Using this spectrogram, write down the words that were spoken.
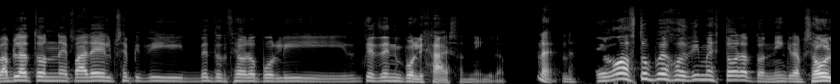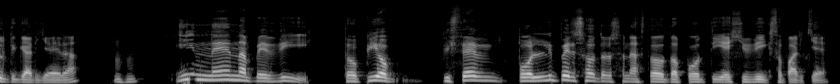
απλά τον ε, παρέλειψε επειδή δεν τον θεωρώ πολύ. και δεν είμαι πολύ high στον Ingram. Ναι, ναι. Εγώ αυτό που έχω δει μέχρι τώρα από τον Ingram σε όλη την καριέρα Μμμ. είναι ένα παιδί το οποίο πιστεύει πολύ περισσότερο στον εαυτό του από ό,τι έχει δείξει στο παρκέ.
